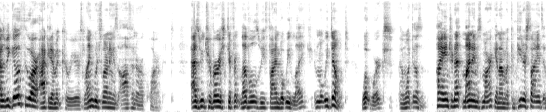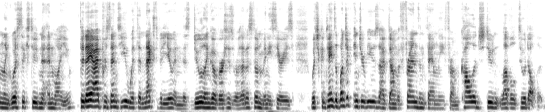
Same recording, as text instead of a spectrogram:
As we go through our academic careers, language learning is often a requirement. As we traverse different levels, we find what we like and what we don't, what works and what doesn't. Hi Internet, my name is Mark and I'm a computer science and linguistics student at NYU. Today I present you with the next video in this Duolingo versus Rosetta Stone mini-series, which contains a bunch of interviews I've done with friends and family from college student level to adulthood.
